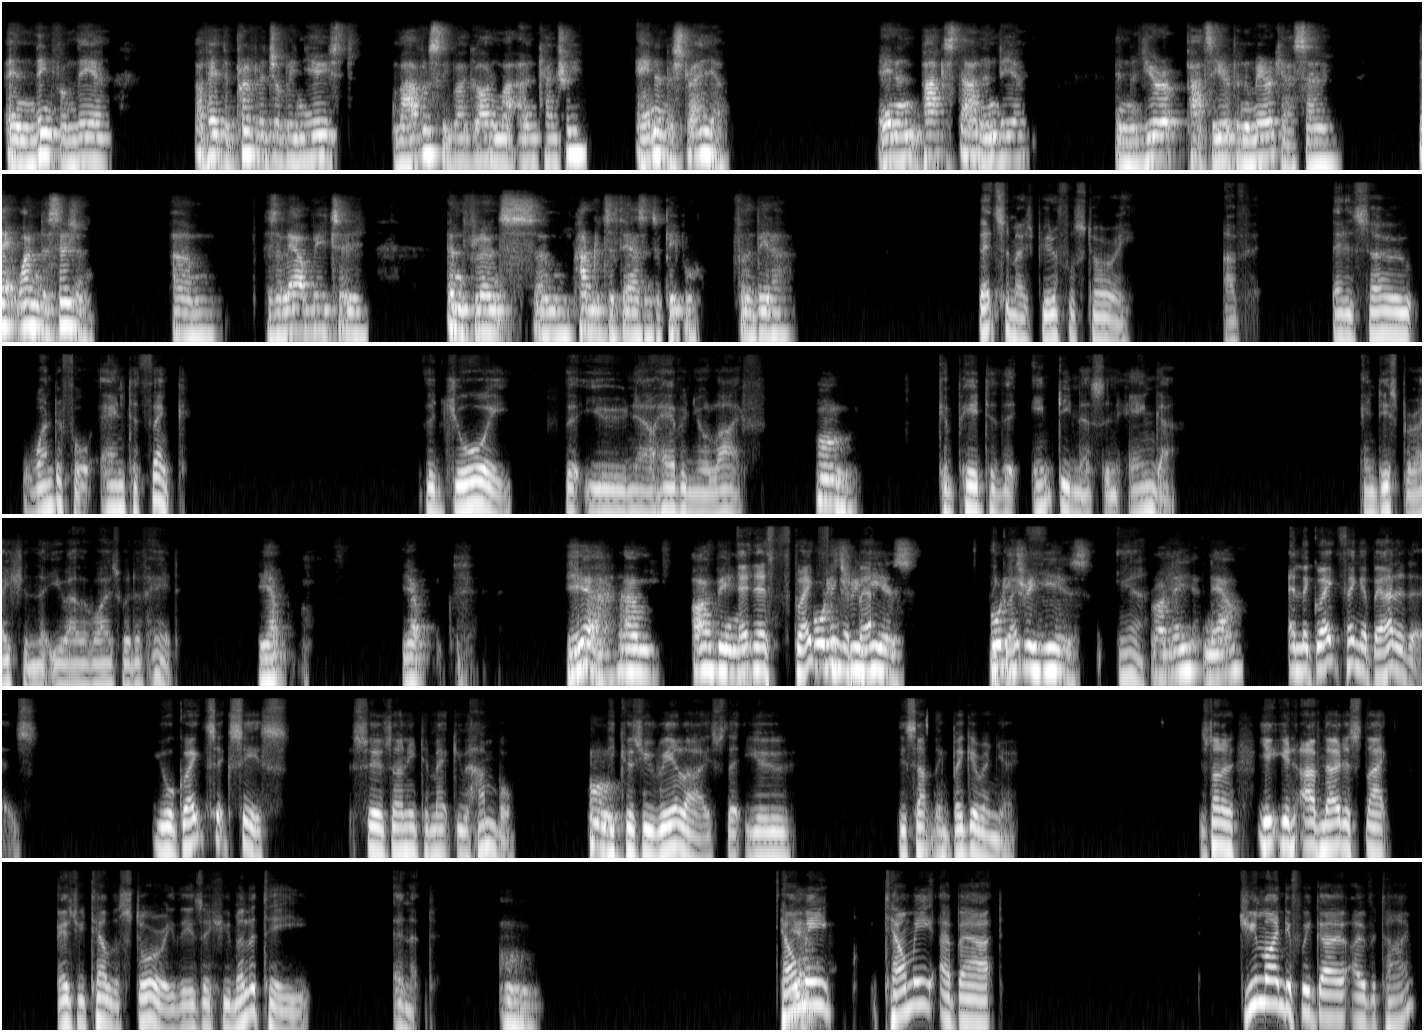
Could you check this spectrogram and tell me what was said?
And then from there, I've had the privilege of being used marvelously by God in my own country and in Australia and in Pakistan, India, in Europe, parts of Europe and America. So that one decision um, has allowed me to influence um, hundreds of thousands of people for the better. That's the most beautiful story. Of that is so wonderful, and to think the joy that you now have in your life Mm, compared to the emptiness and anger and desperation that you otherwise would have had. yep. Yep. Yeah. Um, I've been And that's great thing 43 about years. the great- 43 years, yeah. Rodney, now. And the great thing about it is your great success serves only to make you humble Mm, because you realize that you there's something bigger in you. It's not a you, you I've noticed like as you tell the story, there's a humility in it. mm. Tell Yeah. me tell me about do you mind if we go over time?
